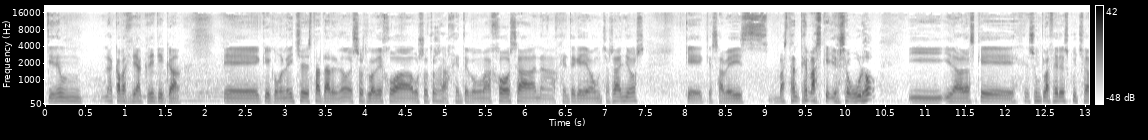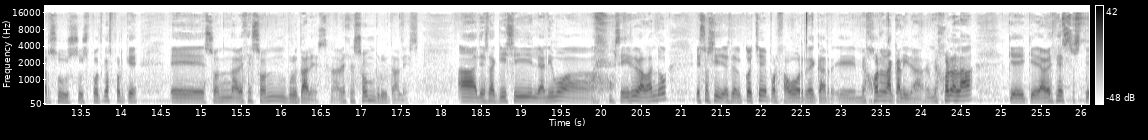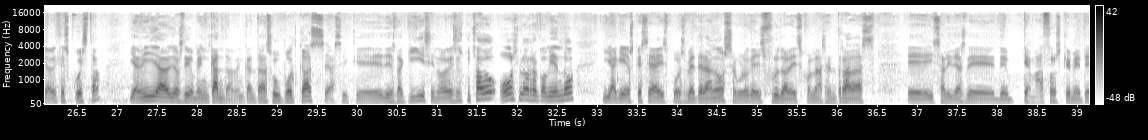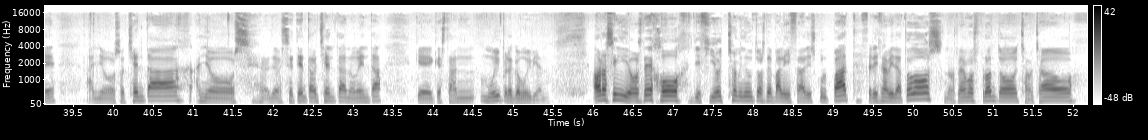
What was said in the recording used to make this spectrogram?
tiene un- una capacidad crítica que como le he dicho esta tarde, ¿no? eso os lo dejo a vosotros, a gente como Majosan, a gente que lleva muchos años, que, que sabéis bastante más que yo seguro y, y la verdad es que es un placer escuchar sus, sus podcasts porque eh, son, a veces son brutales, a veces son brutales. Ah, desde aquí sí le animo a, a seguir grabando. Eso sí, desde el coche, por favor, Recar, eh, mejora la calidad, mejórala, que, que a veces, hostia, a veces cuesta. Y a mí, ya os digo, me encanta, me encanta su podcast, así que desde aquí, si no lo habéis escuchado, os lo recomiendo y aquellos que seáis pues veteranos, seguro que disfrutaréis con las entradas eh, y salidas de, de temazos que mete años 80, años 70, 80, 90, que, que están muy, pero que muy bien. Ahora sí, os dejo 18 minutos de paliza. Disculpad, feliz Navidad a todos, nos vemos pronto, chao, chao.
